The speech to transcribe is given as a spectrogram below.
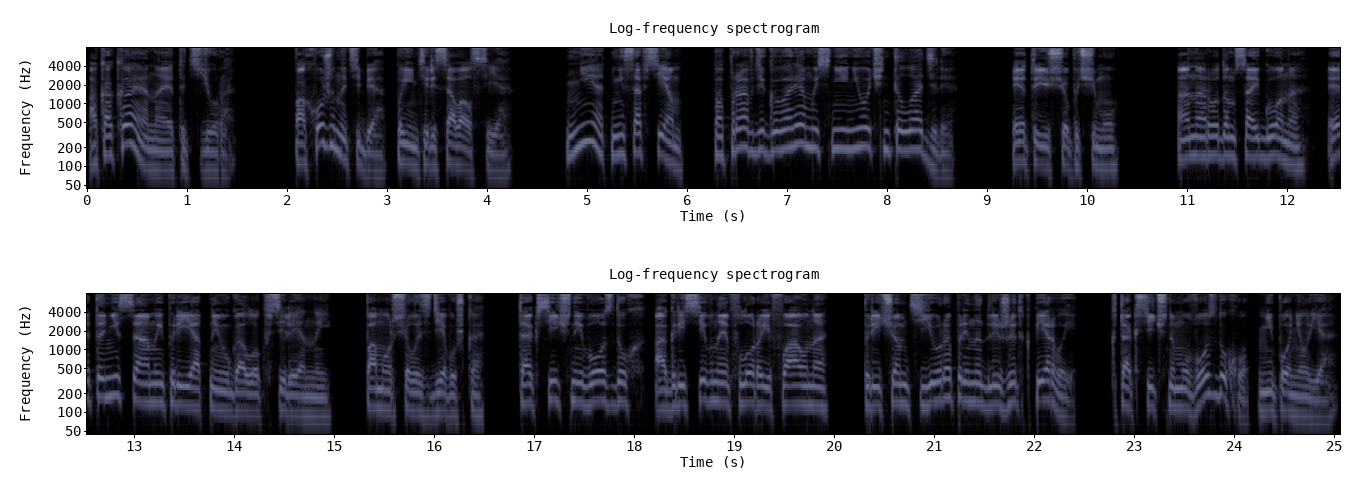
А какая она, эта Тьюра? Похожа на тебя? Поинтересовался я. Нет, не совсем. По правде говоря, мы с ней не очень-то ладили. Это еще почему? Она родом Сайгона. Это не самый приятный уголок вселенной. Поморщилась девушка. Токсичный воздух, агрессивная флора и фауна, причем Тьюра принадлежит к первой. К токсичному воздуху? Не понял я.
